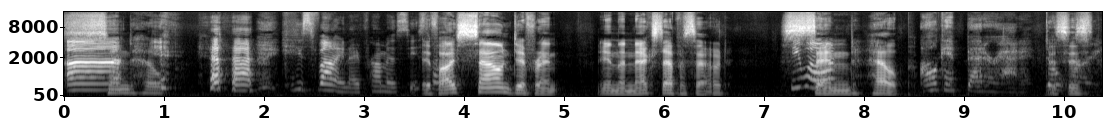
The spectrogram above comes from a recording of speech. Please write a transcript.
Uh, Send help. He's fine, I promise. He's if fine. I sound different in the next episode, won't. send help. I'll get better at it. Don't This is worry.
